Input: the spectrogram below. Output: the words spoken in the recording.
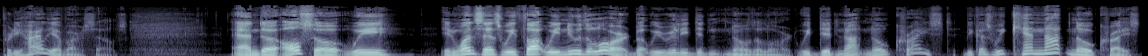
pretty highly of ourselves. And uh, also, we in one sense, we thought we knew the Lord, but we really didn't know the Lord. We did not know Christ because we cannot know Christ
